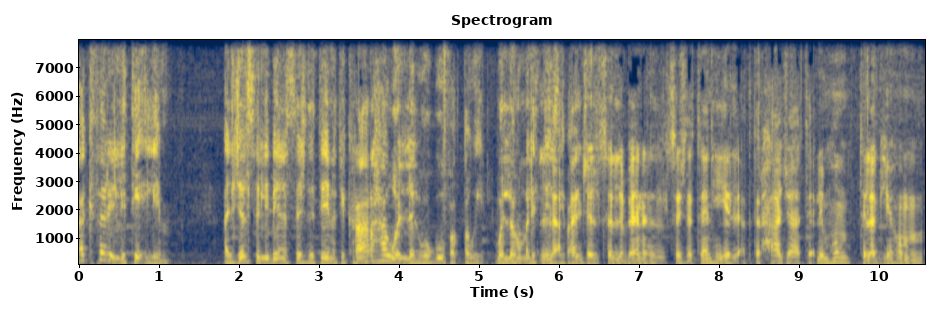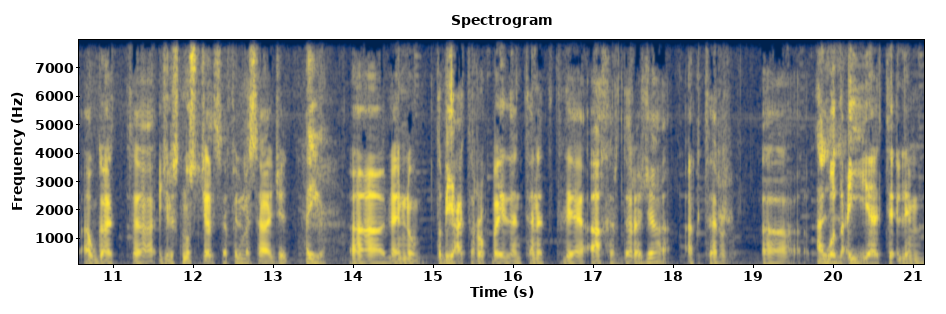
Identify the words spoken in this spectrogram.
أكثر اللي تألم الجلسة اللي بين السجدتين وتكرارها ولا الوقوف الطويل ولا هم الاثنين لا بعض؟ الجلسة اللي بين السجدتين هي اللي أكثر حاجة تألمهم تلاقيهم أوقات آه، يجلس نص جلسة في المساجد. أيوه. آه، لأنه طبيعة الركبة إذا انتنت لآخر درجة أكثر آه، ال- وضعية تألم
